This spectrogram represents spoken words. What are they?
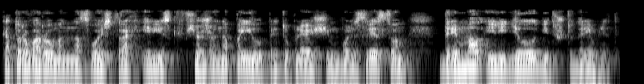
которого Роман на свой страх и риск все же напоил притупляющим боль средством, дремал или делал вид, что дремлет.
